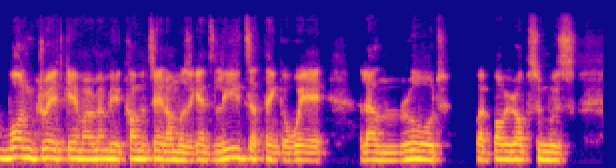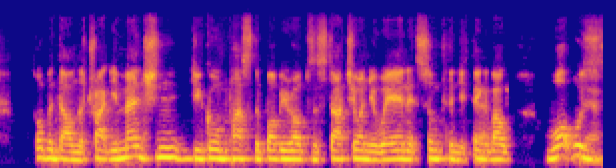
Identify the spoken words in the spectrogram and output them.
one great game I remember you commentating on was against Leeds, I think, away at Elland Road, where Bobby Robson was up and down the track. You mentioned you going past the Bobby Robson statue on your way, and it's something you think yeah. about. What was yeah.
